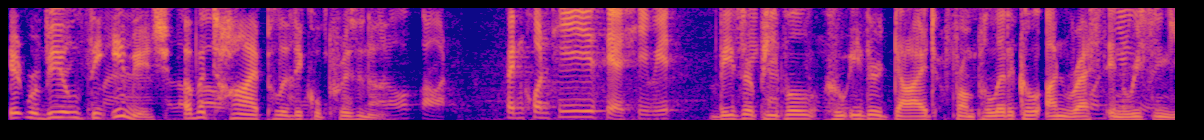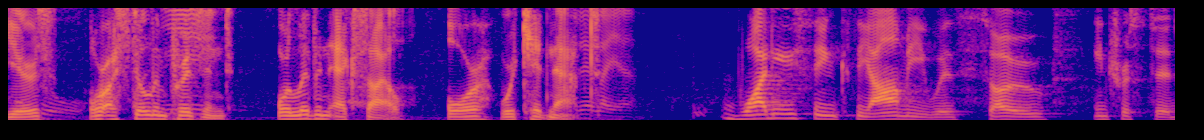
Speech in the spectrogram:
it reveals the image of a Thai political prisoner. These are people who either died from political unrest in recent years, or are still imprisoned, or live in exile, or were kidnapped Why do you think the army was so interested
